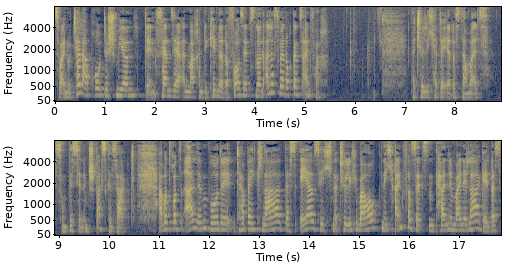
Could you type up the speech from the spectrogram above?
zwei Nutella-Brote schmieren, den Fernseher anmachen, die Kinder davor setzen und alles wäre doch ganz einfach. Natürlich hatte er das damals so ein bisschen im Spaß gesagt. Aber trotz allem wurde dabei klar, dass er sich natürlich überhaupt nicht reinversetzen kann in meine Lage, dass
